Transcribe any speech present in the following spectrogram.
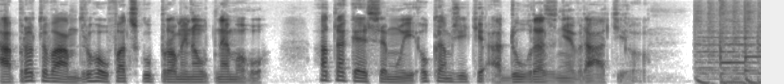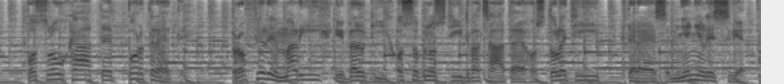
a proto vám druhou facku prominout nemohu. A také se mu ji okamžitě a důrazně vrátil. Posloucháte portréty Profily malých i velkých osobností 20. století, které změnily svět.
